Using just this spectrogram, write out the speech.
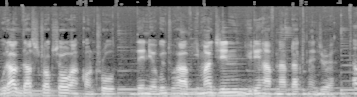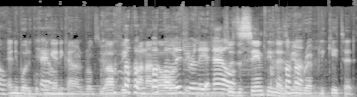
without that structure and control, then you're going to have. Imagine you didn't have NAFDAC in Nigeria. Oh, Anybody could hell. bring any kind of drugs. You have fake Panadol. fake- Literally hell. So it's the same thing that's being replicated.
